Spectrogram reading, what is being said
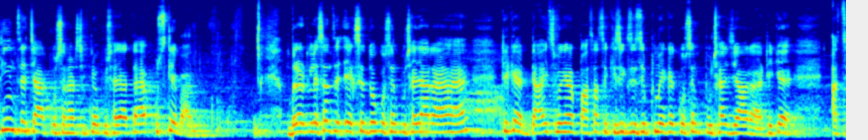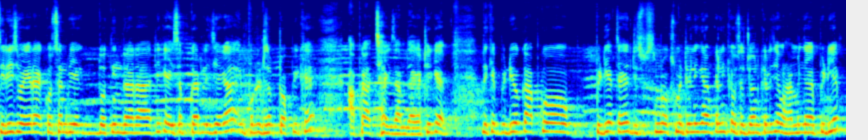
तीन से चार क्वेश्चन हर शिफ्ट में पूछा जाता है। उसके बाद ब्लड रिलेशन से एक से दो क्वेश्चन पूछा जा रहा है, ठीक है? डाइस वगैरह पासा से किसी किसी शिफ्ट में एक क्वेश्चन पूछा जा रहा है, ठीक है? और सीरीज़ वगैरह क्वेश्चन भी एक दो तीन रह रहा है, ठीक है? ये सब कर लीजिएगा इंपॉर्टेंट सब टॉपिक है, आपका अच्छा एग्ज़ाम जाएगा, ठीक है? देखिए वीडियो का आपको पीडीएफ चाहिए डिस्क्रिप्शन बॉक्स में टेलीग्राम का लिंक है, उसे ज्वाइन कर लीजिए, वहाँ मिल जाएगा पीडीएफ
